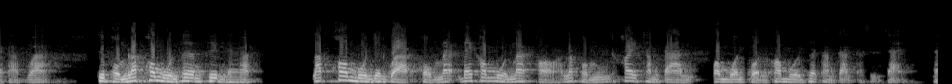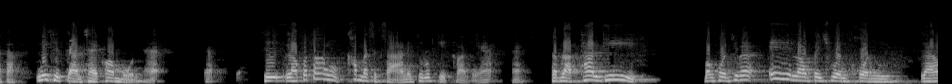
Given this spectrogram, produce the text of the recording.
นะครับว่า คือผมรับข้อมูลเพิ่มขึ้นนะครับ รับข้อมูลจนกว่าผมได้ข้อมูลมากพอ แล้วผมค่อยทำการประมวลผลข้อมูลเพื่อทำการตัดสินใจนะครับ นี่คือการใช้ข้อมูลฮะคือเราก็ต้องเข้ามาศึกษาในธุรกิจก่อนเนี่ยนะสำหรับท่านที่ บางคนคิดว่า เออเราไปชวนคนแล้ว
